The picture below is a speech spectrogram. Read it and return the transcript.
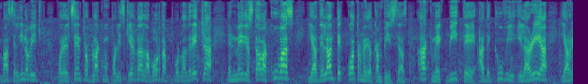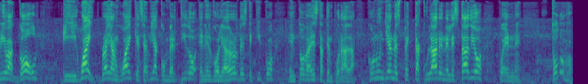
Vaselinovic por el centro, Blackmon por la izquierda, la borda por la derecha. En medio estaba Cubas y adelante cuatro mediocampistas. Akmek, Vite, Adekubi y Laria. Y arriba Gold y White, Brian White, que se había convertido en el goleador de este equipo en toda esta temporada. Con un lleno espectacular en el estadio, pues todo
